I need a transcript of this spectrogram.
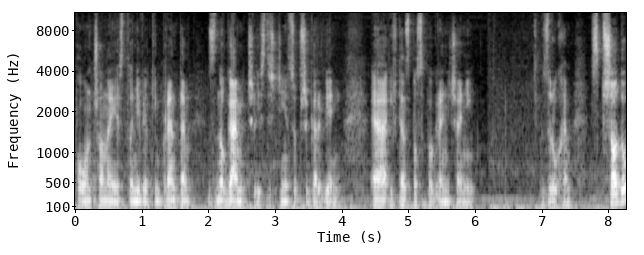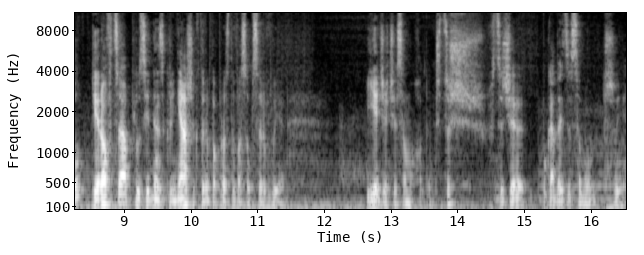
Połączone jest to niewielkim prętem z nogami, czyli jesteście nieco przygarbieni. E, I w ten sposób ograniczeni z ruchem. Z przodu kierowca plus jeden z gliniarzy, który po prostu was obserwuje. Jedziecie samochodem. Czy coś chcecie pogadać ze sobą, czy nie?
